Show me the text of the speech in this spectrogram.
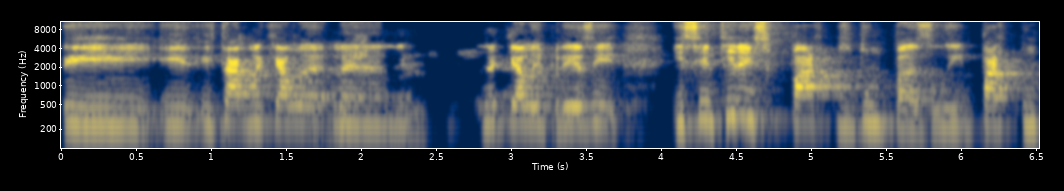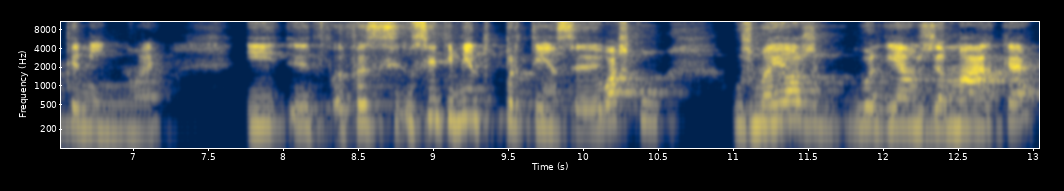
e, e, e, estar naquela, na, naquela empresa e, e sentirem-se parte de um puzzle e parte de um caminho, não é? E, e o sentimento de pertença. Eu acho que o, os maiores guardiãos da marca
